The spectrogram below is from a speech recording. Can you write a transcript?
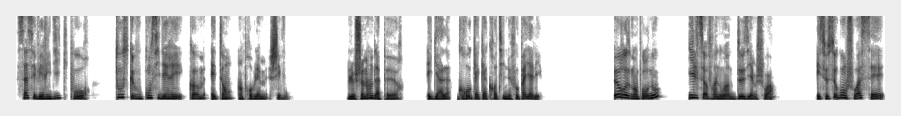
Ça, c'est véridique pour tout ce que vous considérez comme étant un problème chez vous. Le chemin de la peur égale gros caca crotte, il ne faut pas y aller. Heureusement pour nous, il s'offre à nous un deuxième choix. Et ce second choix, c'est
